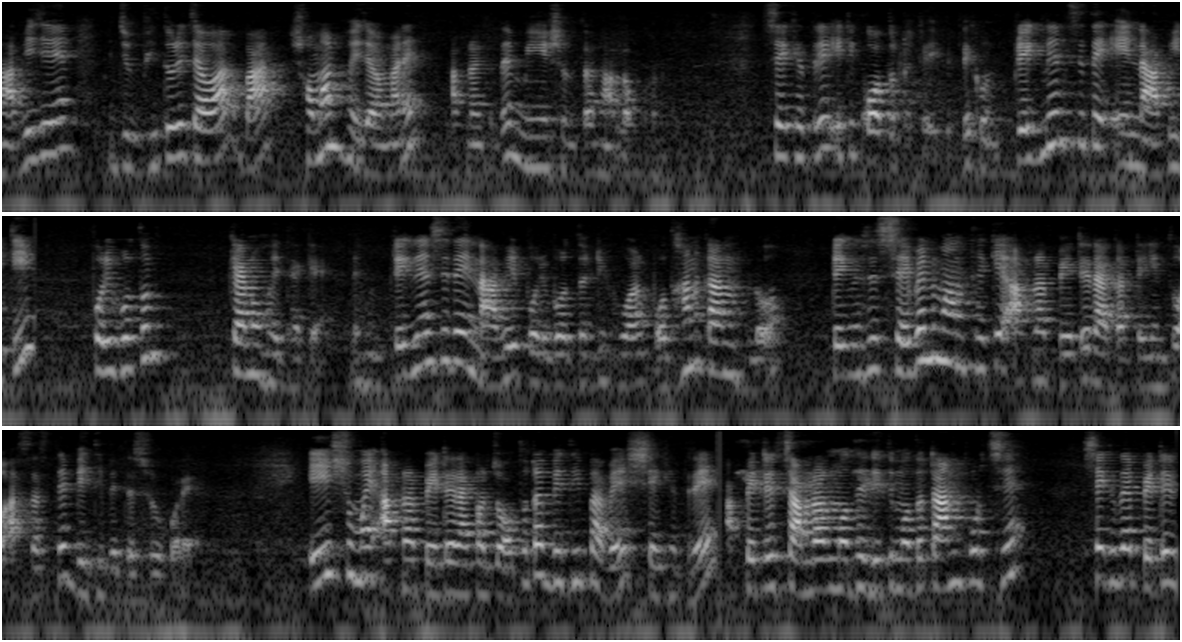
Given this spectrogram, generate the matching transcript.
নাভি যে যে ভিতরে যাওয়া বা সমান হয়ে যাওয়া মানে আপনার ক্ষেত্রে মেয়ে সন্তান হওয়ার লক্ষণ। সেক্ষেত্রে এটি কতটা টাইপের দেখুন প্রেগনেন্সিতে এই নাভিটি পরিবর্তন কেন হয়ে থাকে? দেখুন প্রেগনেন্সিতে এই নাভির পরিবর্তনটি হওয়ার প্রধান কারণ হলো প্রেগনেন্সির সেভেন মান্থ থেকে আপনার পেটের আকারটা কিন্তু আস্তে আস্তে বৃদ্ধি পেতে শুরু করে। এই সময় আপনার পেটের আকার যতটা বৃদ্ধি পাবে, সেক্ষেত্রে পেটের চামড়ার মধ্যে রীতিমতো টান পড়ছে। সেক্ষেত্রে পেটের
